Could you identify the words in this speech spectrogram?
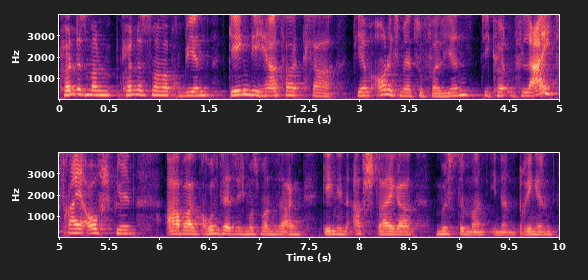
könnte es man, könnte man mal probieren. Gegen die Hertha, klar, die haben auch nichts mehr zu verlieren. Die könnten vielleicht frei aufspielen, aber grundsätzlich muss man sagen, gegen den Absteiger müsste man ihn dann bringen,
